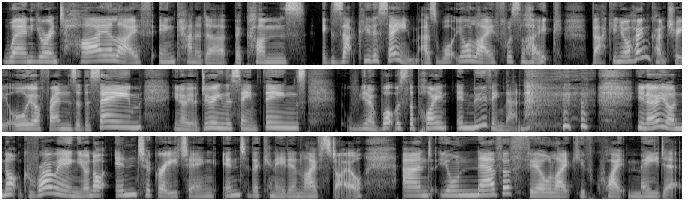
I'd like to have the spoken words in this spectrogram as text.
when your entire life in Canada becomes exactly the same as what your life was like back in your home country. All your friends are the same, you know, you're doing the same things. You know, what was the point in moving then? you know, you're not growing, you're not integrating into the Canadian lifestyle, and you'll never feel like you've quite made it.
